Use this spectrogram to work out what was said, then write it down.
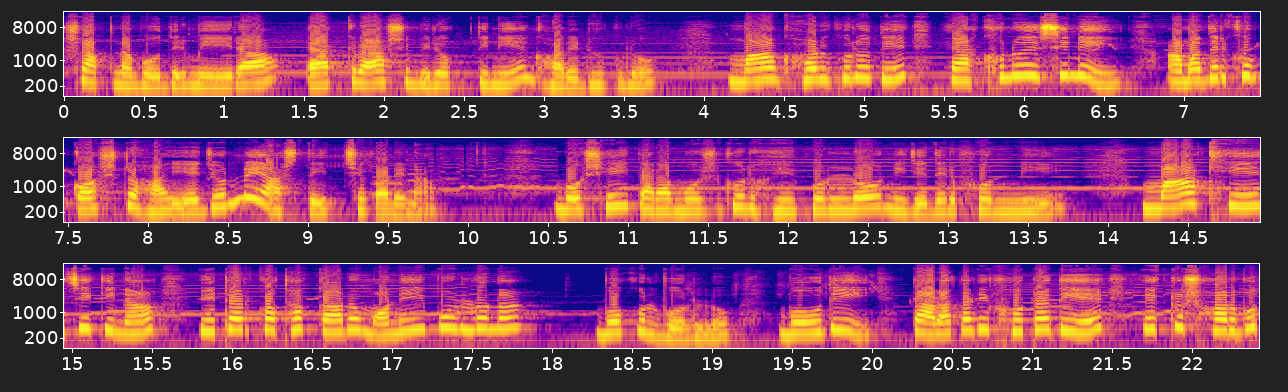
স্বপ্না বৌদির মেয়েরা এক রাশ বিরক্তি নিয়ে ঘরে ঢুকলো। মা ঘরগুলোতে এখনও এসি নেই, আমাদের খুব কষ্ট হয়, এজন্যই আসতে ইচ্ছে করে না। বসেই তারা মশগুল হয়ে পড়ল নিজেদের ফোন নিয়ে। মা খেয়েছে কিনা, এটার কথা কারও মনেই পড়ল না। বকুল বলল, বৌদি, তাড়াতাড়ি ফোঁটা দিয়ে একটু শরবত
